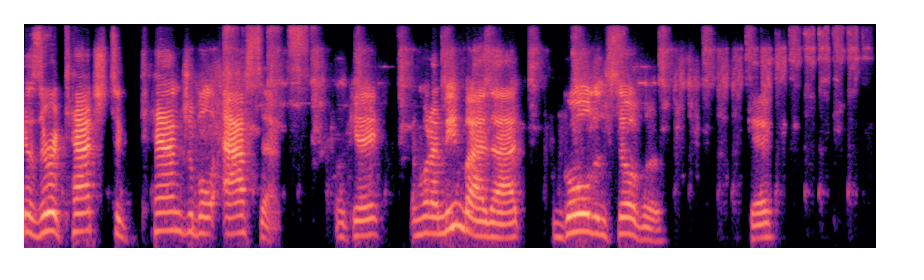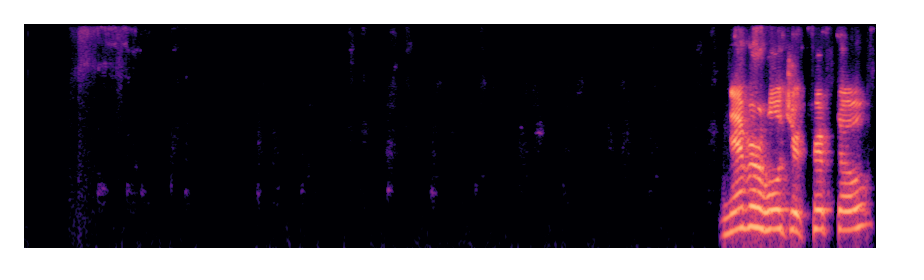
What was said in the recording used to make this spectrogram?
because they're attached to tangible assets okay? And what i mean by that gold and silver okay? Never hold your crypto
